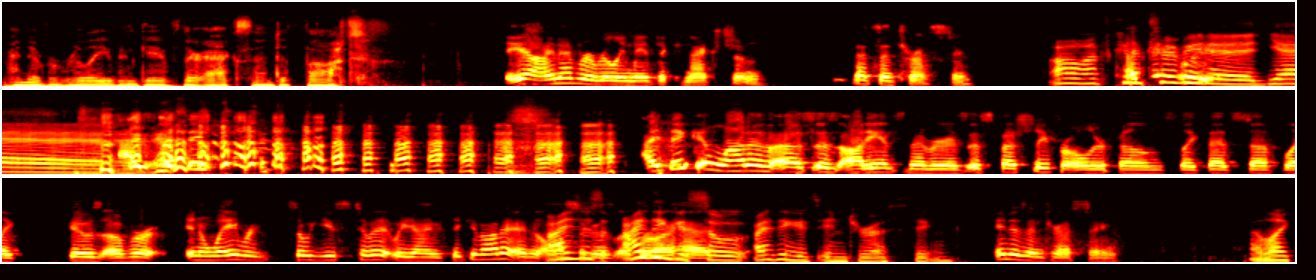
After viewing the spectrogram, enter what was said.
I never really even gave their accent a thought. Yeah, I never really made the connection. That's interesting. Oh, I've think we- contributed! Yay! I, I think I think a lot of us as audience members, especially for older films, like that stuff, like goes over in a way we're so used to it we don't even think about it, and it also I goes just over I our think it's head. so I think it's interesting. It is interesting. I like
